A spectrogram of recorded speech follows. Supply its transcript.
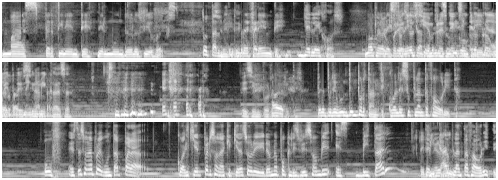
más pertinente del mundo de los videojuegos. Totalmente. Referente. De lejos. No, pero la Por historia eso siempre tengo increíble, la verdad, cacahuetes en mi casa. es A importante. ver, pero pregunta importante, ¿cuál es su planta favorita? Uf, esta es una pregunta para cualquier persona que quiera sobrevivir a un apocalipsis zombie. Es vital Es tener vital. una planta favorita.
